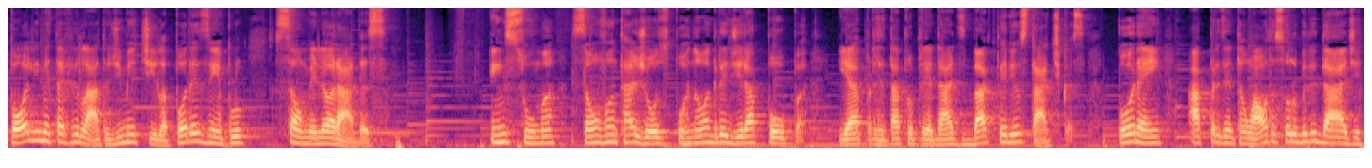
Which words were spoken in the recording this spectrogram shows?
polimetacrilato de metila, por exemplo, são melhoradas. Em suma, são vantajosos por não agredir a polpa e apresentar propriedades bacteriostáticas, porém apresentam alta solubilidade,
